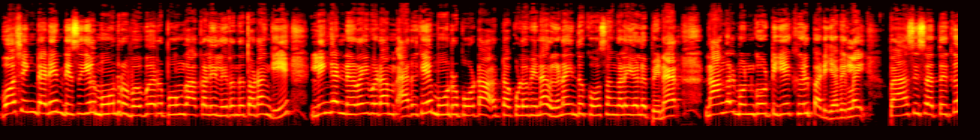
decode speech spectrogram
வாஷிங்டனின் டிசியில் மூன்று வெவ்வேறு பூங்காக்களில் இருந்து தொடங்கி லிங்கன் நிறைவிடம் அருகே மூன்று போராட்ட குழுவினர் இணைந்து கோஷங்களை எழுப்பினர். நாங்கள் முன்கூட்டியே கீழ்ப்படியவில்லை. பாசிசத்துக்கு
